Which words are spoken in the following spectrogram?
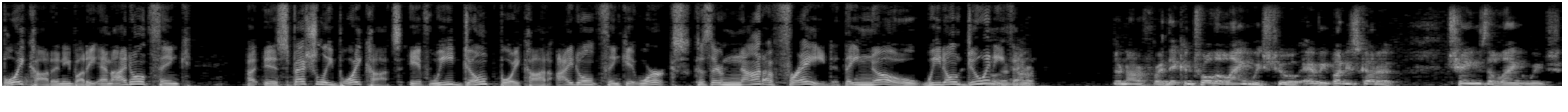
boycott anybody. And I don't think uh, especially boycotts. If we don't boycott, I don't think it works because they're not afraid. They know we don't do anything. They're not, afraid. They control the language too. Everybody's got to change the language.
